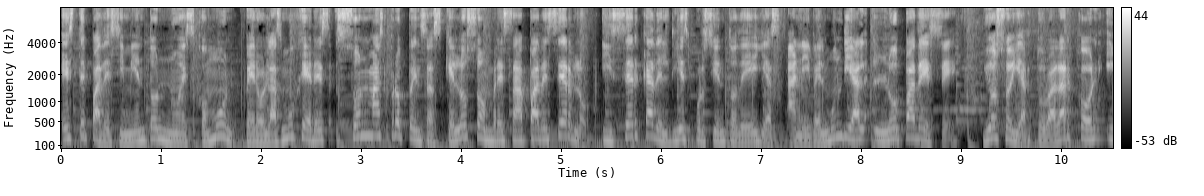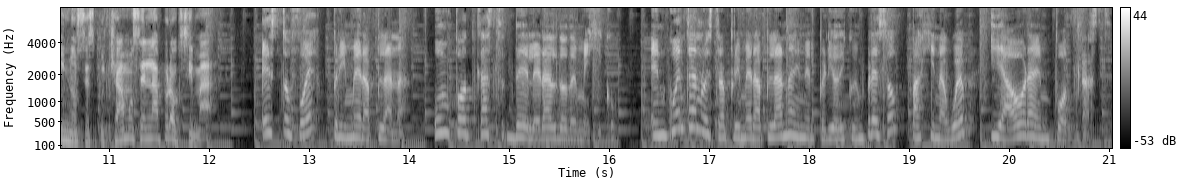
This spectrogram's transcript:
este padecimiento no es común, pero las mujeres son más propensas que los hombres a padecerlo y cerca del 10% de ellas a nivel mundial lo padece. Yo soy Arturo Alarcón y nos escuchamos en la próxima. Esto fue Primera Plana, un podcast del Heraldo de México. Encuentra nuestra primera plana en el periódico impreso, página web y ahora en podcast.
